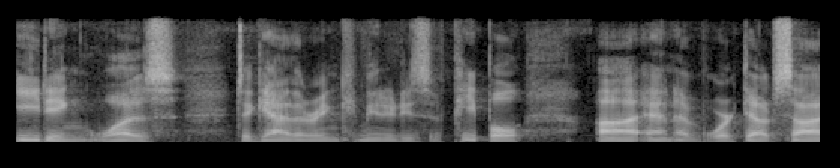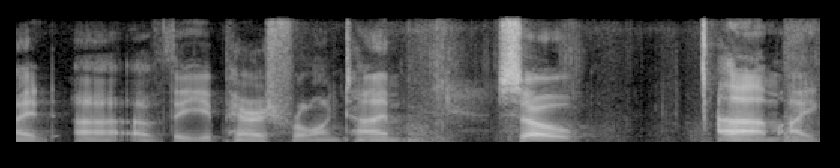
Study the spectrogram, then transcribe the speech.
eating was to gathering communities of people uh, and have worked outside of the parish for a long time. So um, I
